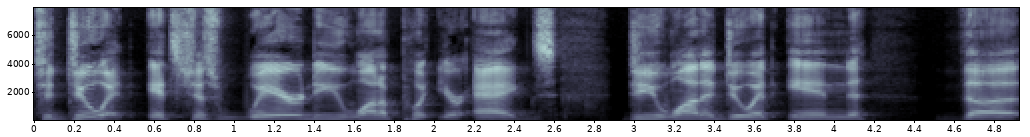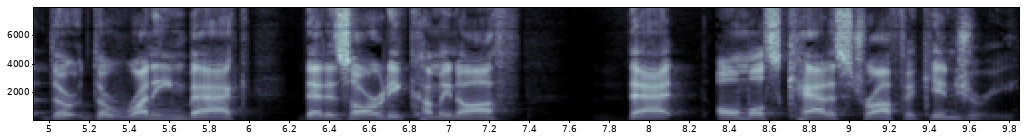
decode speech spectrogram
to do it. It's just where do you want to put your eggs? Do you want to do it in the the, the running back that is already coming off that almost catastrophic injury?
